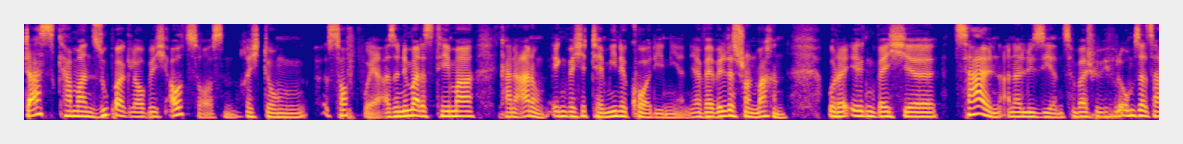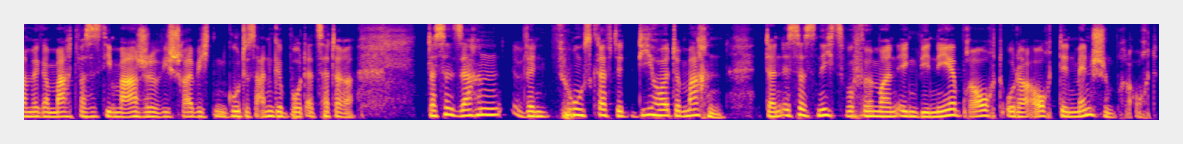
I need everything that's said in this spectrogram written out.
das kann man super, glaube ich, outsourcen Richtung Software. Also nimm mal das Thema, keine Ahnung, irgendwelche Termine koordinieren. Ja, wer will das schon machen? Oder irgendwelche Zahlen analysieren. Zum Beispiel, wie viel Umsatz haben wir gemacht? Was ist die Marge? Wie schreibe ich ein gutes Angebot etc.? Das sind Sachen, wenn Führungskräfte die heute machen, dann ist das nichts, wofür man irgendwie Nähe braucht oder auch den Menschen braucht.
